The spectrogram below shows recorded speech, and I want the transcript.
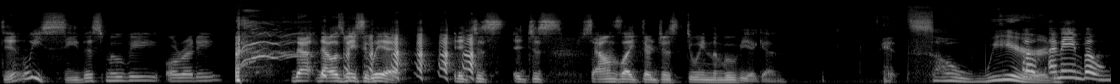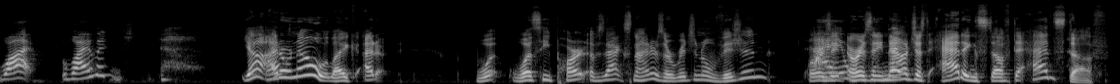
"Didn't we see this movie already?" that that was basically it. It just it just sounds like they're just doing the movie again. It's so But, weird. I mean, but why? Why would? yeah, I don't know. Like, I don't. What was he part of Zack Snyder's original vision, or is I- it, or is he now but- just adding stuff to add stuff?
